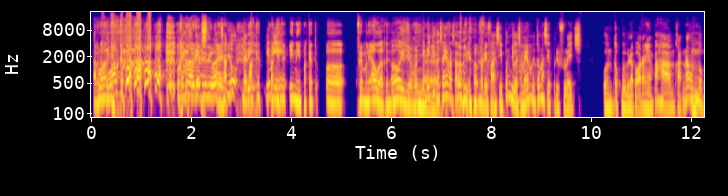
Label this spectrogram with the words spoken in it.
harga Keluarga. keluarga. Ya, bukan harga maksudnya, diri lain. satu dari paket, ini paket ini paket eh, family hour. Oh iya benar. ini juga sebenarnya masalah pri- privasi pun juga sebenarnya itu masih privilege untuk beberapa orang yang paham karena Hmm. untuk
